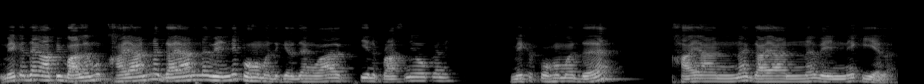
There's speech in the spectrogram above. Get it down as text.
මේක දැන් අපි බලමු කයන්න ගයන්න වෙන්නේ කොහොමද කියලා. දැන් ඔයාලට තියෙන ප්‍රශ්නේ ඕකනේ. මේක කොහොමද කයන්න ගයන්න වෙන්නේ කියලා.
